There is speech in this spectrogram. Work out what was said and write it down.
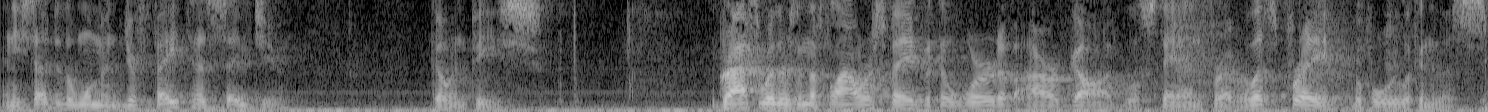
And he said to the woman, Your faith has saved you. Go in peace. The grass withers and the flowers fade, but the word of our God will stand forever. Let's pray before we look into this.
